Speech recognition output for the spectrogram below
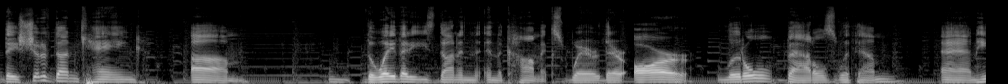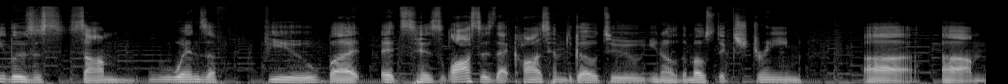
they should have done Kang um, the way that he's done in the, in the comics, where there are little battles with him, and he loses some, wins a few, but it's his losses that cause him to go to you know the most extreme uh, um,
